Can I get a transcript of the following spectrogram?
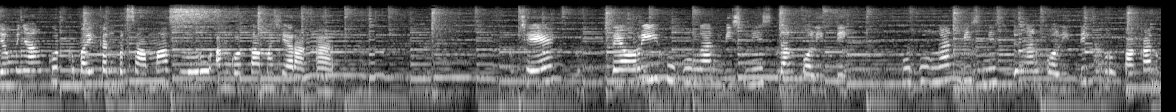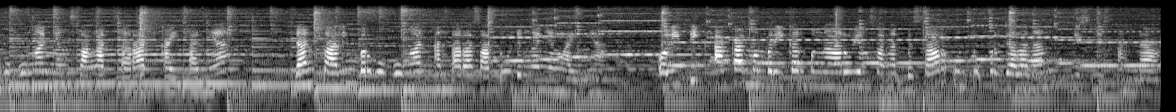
yang menyangkut kebaikan bersama seluruh anggota masyarakat. C. Teori hubungan bisnis dan politik Hubungan bisnis dengan politik merupakan hubungan yang sangat erat kaitannya dan saling berhubungan antara satu dengan yang lainnya. Politik akan memberikan pengaruh yang sangat besar untuk perjalanan bisnis Anda.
